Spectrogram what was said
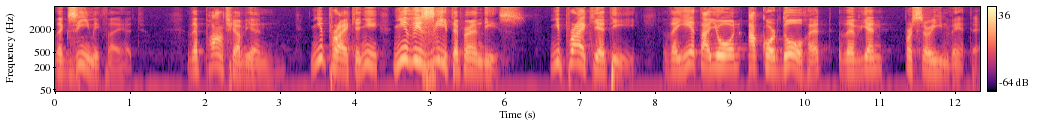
dhe gëzimi kthehet. Dhe paqja vjen. Një prekje, një një vizitë e Perëndisë. Një prekje e tij dhe jeta jonë akordohet dhe vjen përsëri në vete.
